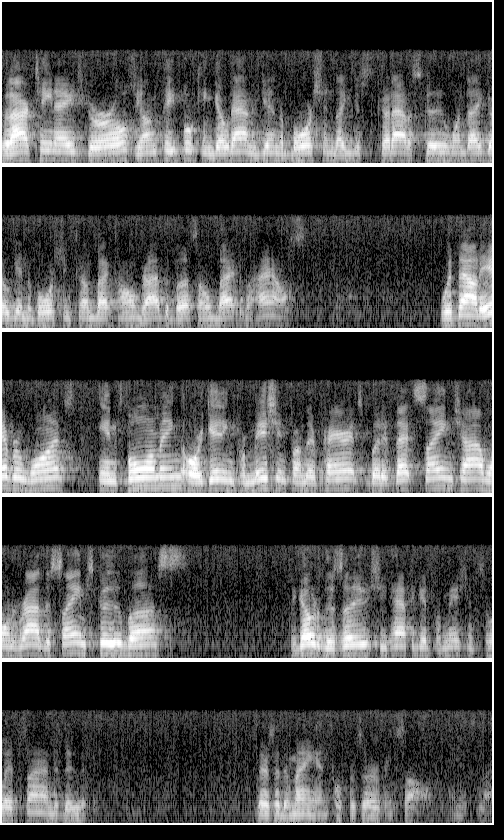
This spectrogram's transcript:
That our teenage girls, young people, can go down and get an abortion. They can just cut out of school one day, go get an abortion, come back home, ride the bus on back to the house. Without ever once informing or getting permission from their parents, but if that same child wanted to ride the same school bus to go to the zoo, she'd have to get permission slip signed to do it. there's a demand for preserving salt in its mouth.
